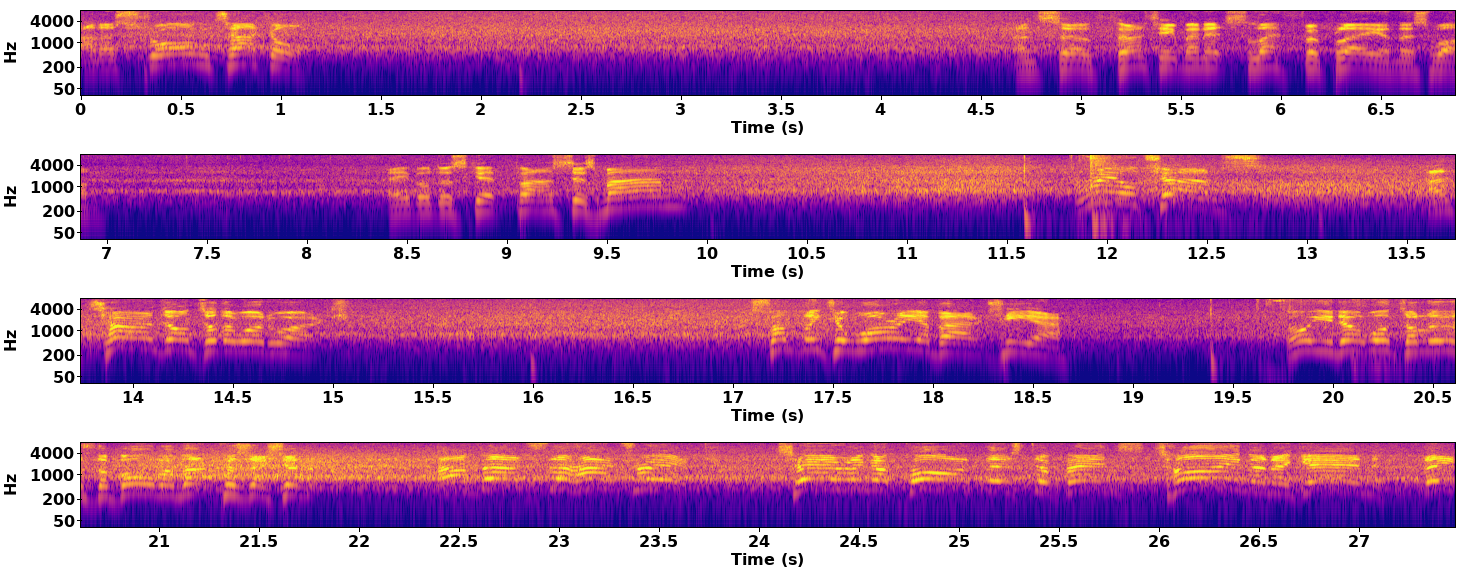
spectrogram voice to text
And a strong tackle. And so 30 minutes left for play in this one. Able to skip past his man. Real chance. And turned onto the woodwork. Something to worry about here. Oh, you don't want to lose the ball in that position. And that's the hat-trick! Tearing apart this defence time and again. They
